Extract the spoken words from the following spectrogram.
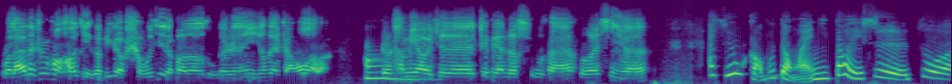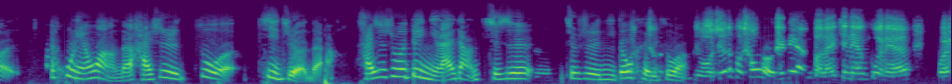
我来了之后，好几个比较熟悉的报道组的人已经在找我了，就是他们要一些这边的素材和信源。哎，所以我搞不懂哎，你到底是做互联网的，还是做记者的，还是说对你来讲，其实？就是你都可以做，我觉得不冲突是这样。本来今年过年我要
